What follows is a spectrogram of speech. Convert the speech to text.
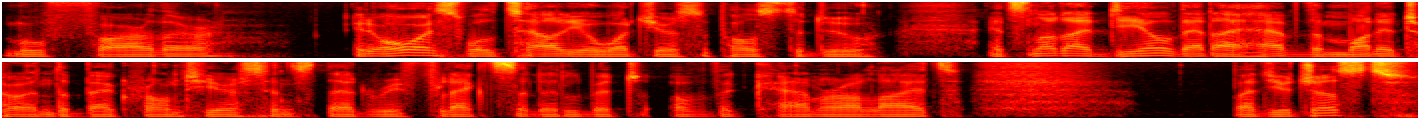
move further it always will tell you what you're supposed to do. It's not ideal that I have the monitor in the background here since that reflects a little bit of the camera light. But you just,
